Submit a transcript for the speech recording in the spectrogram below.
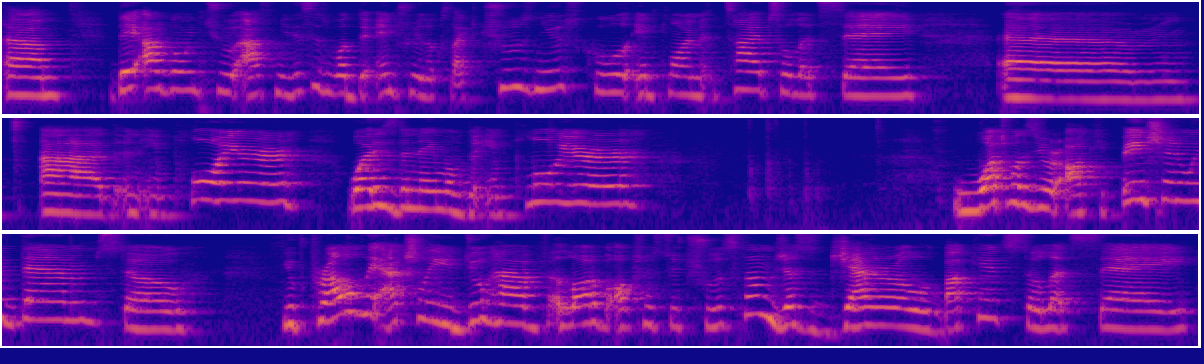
um, they are going to ask me, this is what the entry looks like. Choose new school employment type. So let's say um, add an employer. What is the name of the employer? What was your occupation with them? So you probably actually you do have a lot of options to choose from, just general buckets. So let's say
